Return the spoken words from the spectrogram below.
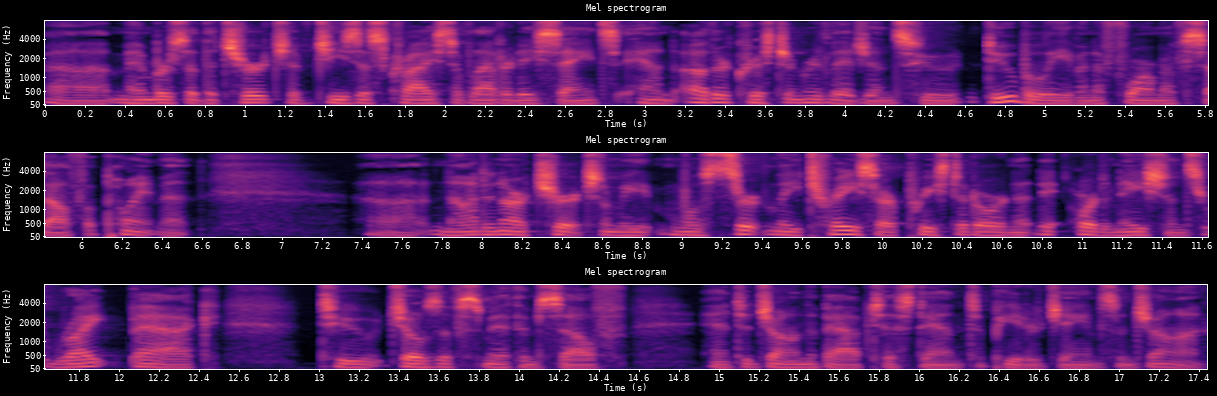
uh, members of the Church of Jesus Christ of Latter day Saints, and other Christian religions who do believe in a form of self appointment. Uh, not in our church, and we most certainly trace our priesthood ordinations right back to Joseph Smith himself and to John the Baptist and to Peter, James, and John.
